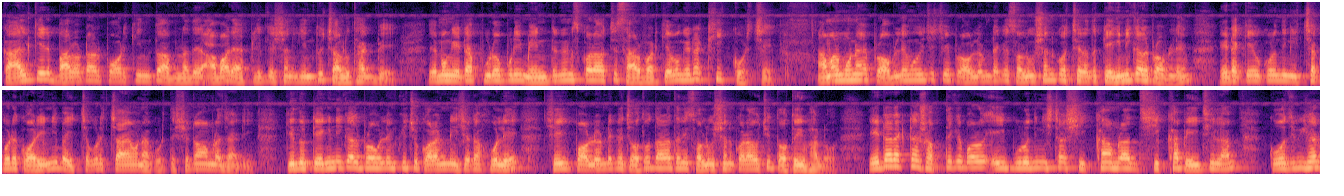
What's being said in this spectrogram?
কালকের বারোটার পর কিন্তু আপনাদের আবার অ্যাপ্লিকেশান কিন্তু চালু থাকবে এবং এটা পুরোপুরি মেনটেনেন্স করা হচ্ছে সার্ভারকে এবং এটা ঠিক করছে। আমার মনে হয় প্রবলেম হয়েছে, সেই প্রবলেমটাকে সলিউশন করছে, এটা তো টেকনিক্যাল প্রবলেম এটা কেউ কোনো দিন ইচ্ছা করে করেনি বা ইচ্ছা করে চায়ও না করতে, সেটাও আমরা জানি। কিন্তু টেকনিক্যাল প্রবলেম কিছু করার নেই, সেটা হলে সেই প্রবলেমটাকে যত তাড়াতাড়ি সলিউশন করা উচিত ততই ভালো। এটার একটা সবথেকে বড় এই পুরো জিনিসটার শিক্ষা আমরা, শিক্ষা পেয়েছিলাম কোচবিহার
